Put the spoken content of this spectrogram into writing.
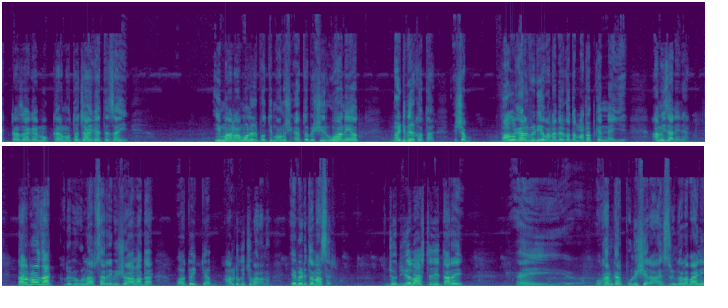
একটা জায়গায়, মক্কার মতো জায়গাতে যাই, ইমান আমলের প্রতি মানুষ এত বেশি রুহানিয়ত ভাইডিবের কথা, এসব ভালগার ভিডিও বানাবের কথা মাথাত কেন নেই? আমি জানি না। তারপরে যাক রবিকুল্লা আফসারের বিষয় আলাদা, হয়তো ইকা হালটু কিছু বানানো এ বেড়ি তো নাসের। যদিও লাস্টে দিয়ে তারে এই ওখানকার পুলিশেরা আইন শৃঙ্খলা বাহিনী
